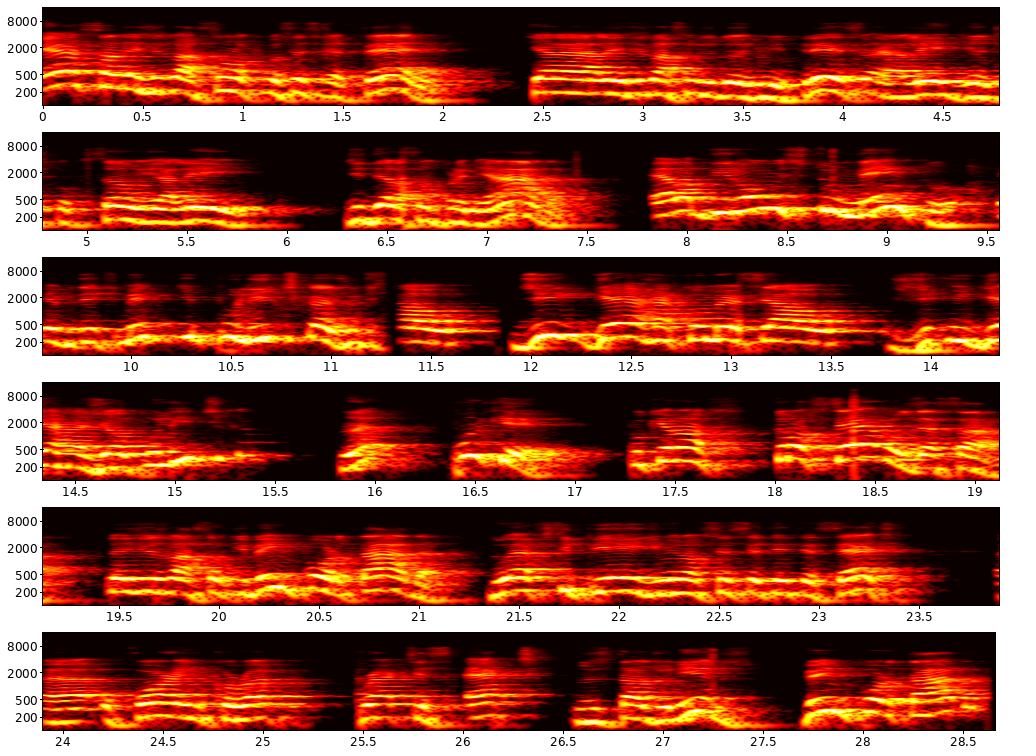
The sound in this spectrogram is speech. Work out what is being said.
Essa legislação a que você se refere, que é a legislação de 2013, é a lei de anticorrupção e a lei de delação premiada, ela virou um instrumento, evidentemente, de política judicial, de guerra comercial e guerra geopolítica. Né? Por quê? Porque nós trouxemos essa legislação que vem importada do FCPA de 1977, uh, eh, o Foreign Corrupt Practice Act dos Estados Unidos, vem importada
